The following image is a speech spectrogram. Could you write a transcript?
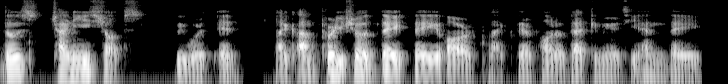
those Chinese shops we were in, like I'm pretty sure they they are like they're part of that community and they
